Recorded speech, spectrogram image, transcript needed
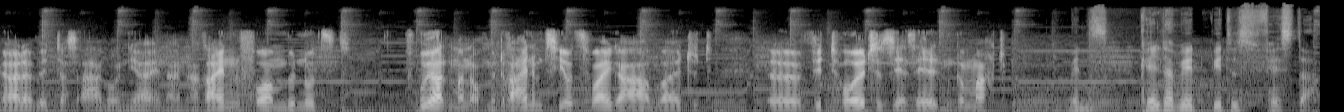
Ja, da wird das Argon ja in einer reinen Form benutzt. Früher hat man auch mit reinem CO2 gearbeitet, äh, wird heute sehr selten gemacht. Wenn es kälter wird, wird es fester.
